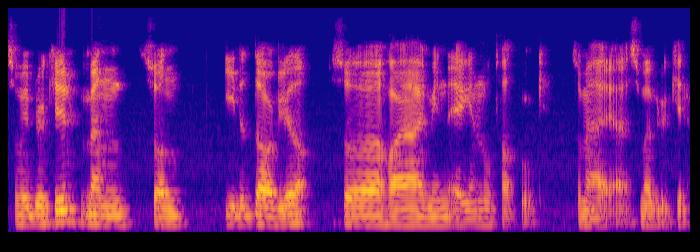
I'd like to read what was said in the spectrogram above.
Som vi bruker. Men sånn i det daglige, da, så har jeg min egen notatbok som jeg, som jeg bruker.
